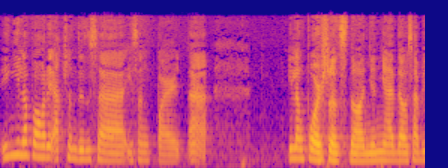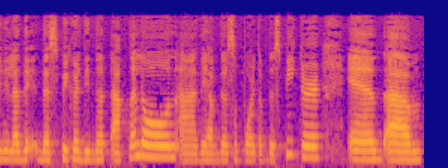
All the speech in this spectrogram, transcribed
hingi lang po ako reaction dun sa isang part. Ah, ilang portions doon. Yun nga daw, sabi nila, the, the speaker did not act alone. ah, they have the support of the speaker. And um,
